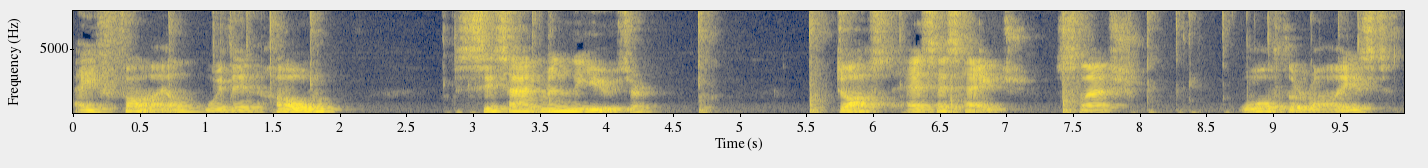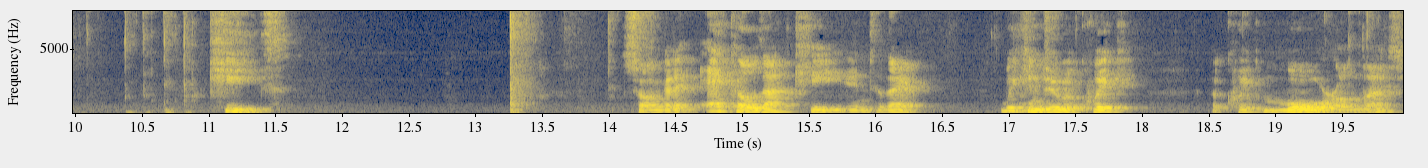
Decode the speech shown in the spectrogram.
a file within home sysadmin the user dot ssh slash authorized keys. So I'm going to echo that key into there. We can do a quick, a quick more on that.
